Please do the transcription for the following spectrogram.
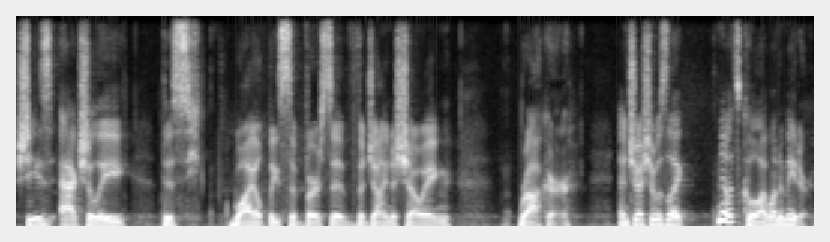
she's actually this wildly subversive, vagina showing rocker. And Trisha was like, no, it's cool. I want to meet her.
